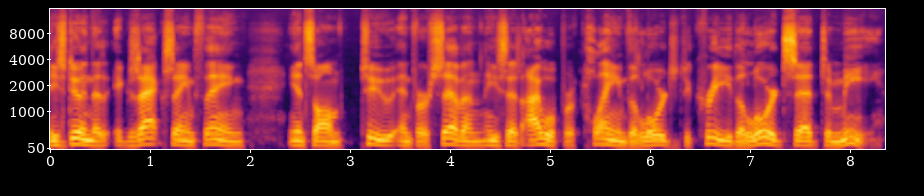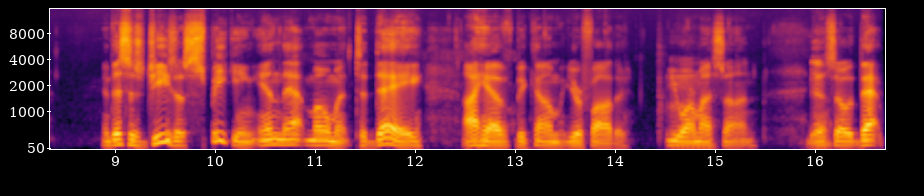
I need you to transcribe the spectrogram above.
He's doing the exact same thing in Psalm 2 and verse 7. He says, I will proclaim the Lord's decree. The Lord said to me, and this is Jesus speaking in that moment. Today, I have become your father. You are mm. my son. And so that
